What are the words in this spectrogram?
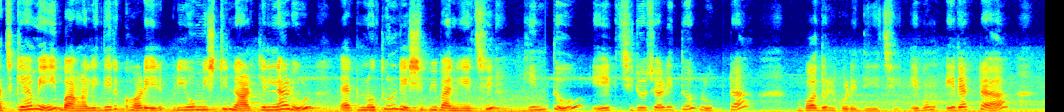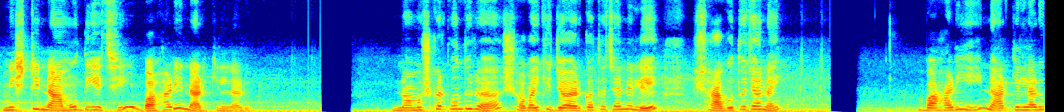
আজকে আমি বাঙালিদের ঘরের প্রিয় মিষ্টি নারকেল নাড়ুর এক নতুন রেসিপি বানিয়েছি। কিন্তু এর চিরচারিত রূপটা বদল করে দিয়েছি এবং এর একটা মিষ্টি নামও দিয়েছি, বাহারি নারকেল নাড়ু নমস্কার বন্ধুরা, সবাইকে জয়ার কথা চ্যানেলে স্বাগত জানাই। বাহারি নারকেল নাড়ু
